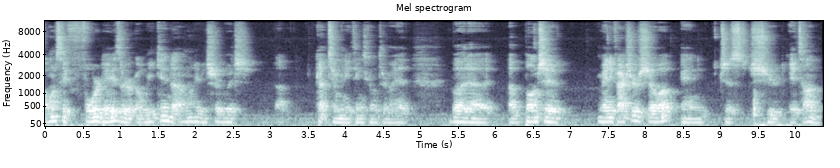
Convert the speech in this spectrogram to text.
I want to say four days or a weekend. I'm not even sure which. Uh, got too many things going through my head, but uh, a bunch of manufacturers show up and just shoot a ton.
